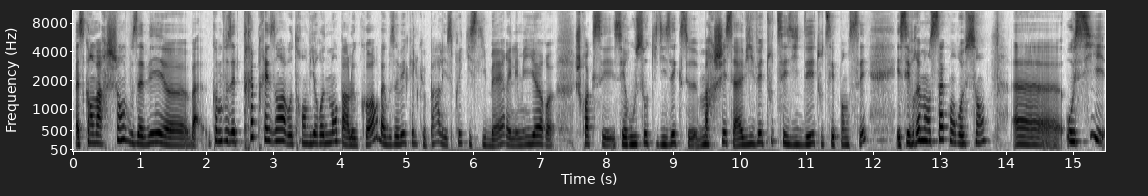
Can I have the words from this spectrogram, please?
parce qu'en marchant, vous avez, euh, bah, comme vous êtes très présent à votre environnement par le corps, bah, vous avez quelque part l'esprit qui se libère et les meilleurs. je crois que c'est Rousseau qui disait que marcher, ça avivait toutes ses idées, toutes ses pensées, et c'est vraiment ça qu'on ressent. aussi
